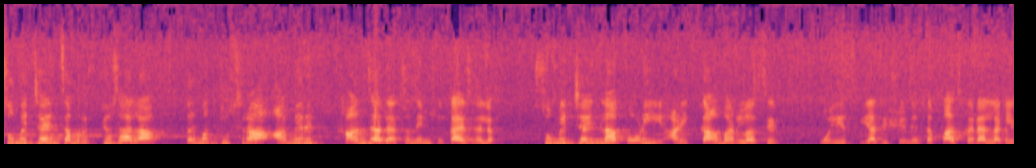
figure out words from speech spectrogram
सुमित जैनचा मृत्यू झाला तर मग दुसरा आमिर खानजाद्याचं नेमकं काय झालं? सुमित जैनला कोणी आणि का मारलं असेल? पोलीस या दिशेने तपास करायला लागले.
